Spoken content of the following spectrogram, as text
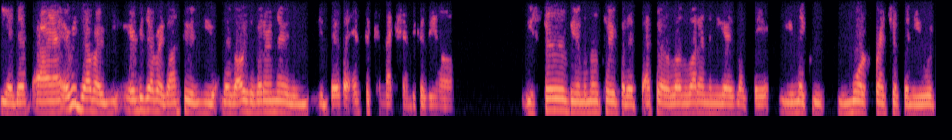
Yeah, uh, every job I every job I gone to, you, there's always a veteran there, and there's an interconnection because you know you serve, you're in the military, but it's that's what I love about it. And then you guys like they you make more friendship than you would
